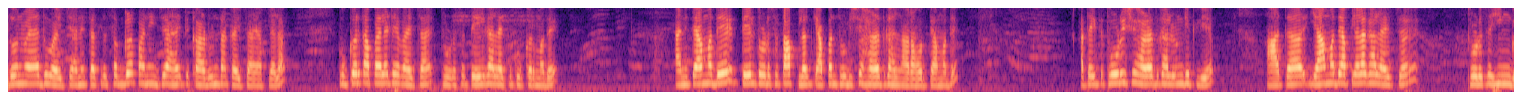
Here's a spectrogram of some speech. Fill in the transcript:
दोन वेळा धुवायची आणि त्यातलं सगळं पाणी जे आहे ते काढून टाकायचं आहे आपल्याला. कुकर तापायला ठेवायचं आहे. थोडंसं तेल घालायचं कुकरमध्ये. आणि त्यामध्ये तेल थोडंसं तापलं की आपण थोडीशी हळद घालणार आहोत त्यामध्ये. आता इथे थोडीशी हळद घालून घेतली आहे. आता यामध्ये आपल्याला घालायचं आहे थोडंसं हिंग.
